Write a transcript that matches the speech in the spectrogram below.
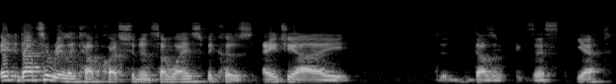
It, that's a really tough question in some ways because AGI doesn't exist yet.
